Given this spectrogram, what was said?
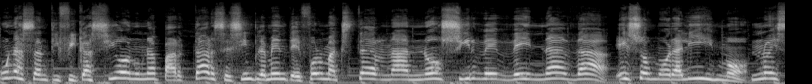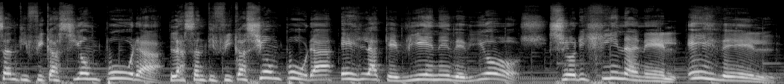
una santificación, un apartarse simplemente de forma externa no sirve de nada. Eso es moralismo, no es santificación pura. La santificación pura es la que viene de Dios, se origina en Él, es de Él.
